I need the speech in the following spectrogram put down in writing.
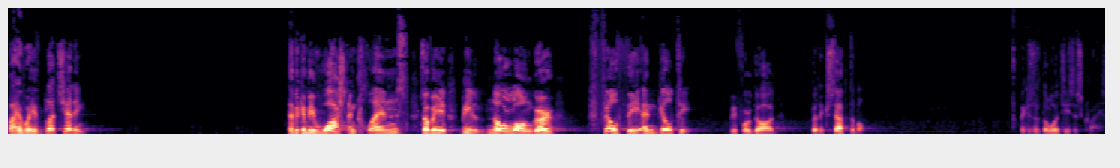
by way of bloodshedding that we can be washed and cleansed so we be no longer filthy and guilty before God, but acceptable because of the Lord Jesus Christ.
